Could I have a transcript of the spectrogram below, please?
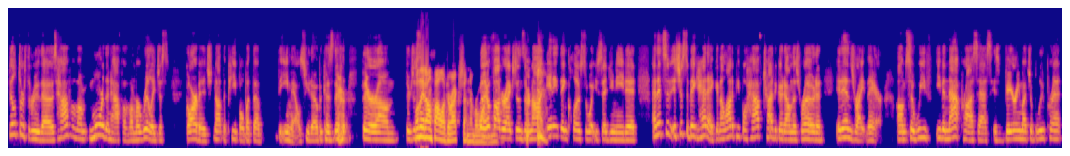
filter through those. Half of them, more than half of them, are really just garbage. Not the people, but the the emails. You know, because they're they're um they're just well, they don't follow direction. Number one, they don't follow directions. They're not anything close to what you said you needed, and it's a, it's just a big headache. And a lot of people have tried to go down this road, and it ends right there. Um, so we've even that process is very much a blueprint.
